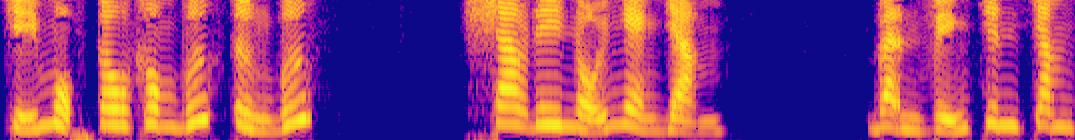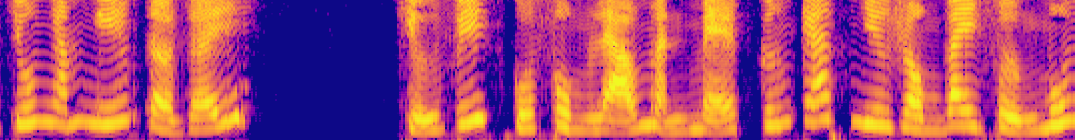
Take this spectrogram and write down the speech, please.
Chỉ một câu không bước từng bước. Sao đi nổi ngàn dặm. Bành viễn Trinh chăm chú ngắm nghía tờ giấy. Chữ viết của Phùng Lão mạnh mẽ cứng cáp như rồng bay phượng muốn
